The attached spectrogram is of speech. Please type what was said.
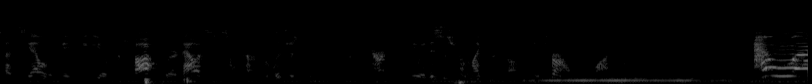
outside Seattle that made mediocre software. Now it's some kind of religious movement, apparently. Anyway, this is from Microsoft, internal. Watch. Hello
